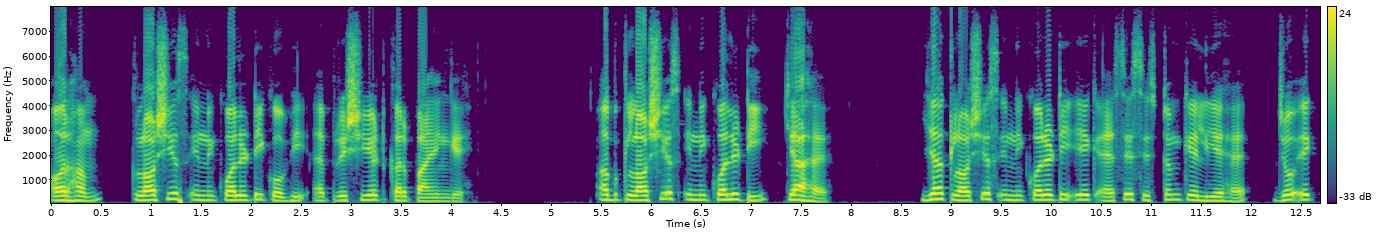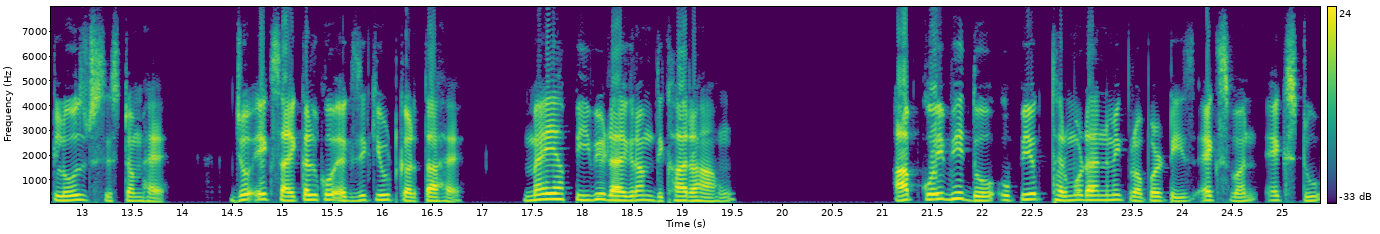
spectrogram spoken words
और हम क्लॉशियस इनक्वालिटी को भी अप्रिशिएट कर पाएँगे। अब क्लॉशियस इनक्वालिटी क्या है? यह क्लॉशियस इनिक्वालिटी एक ऐसे सिस्टम के लिए है जो एक क्लोज्ड सिस्टम है जो एक साइकिल को एग्जीक्यूट करता है। मैं यह पीवी डायग्राम दिखा रहा हूँ। आप कोई भी दो उपयुक्त थर्मोडायनेमिक प्रॉपर्टीज़ x1, x2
